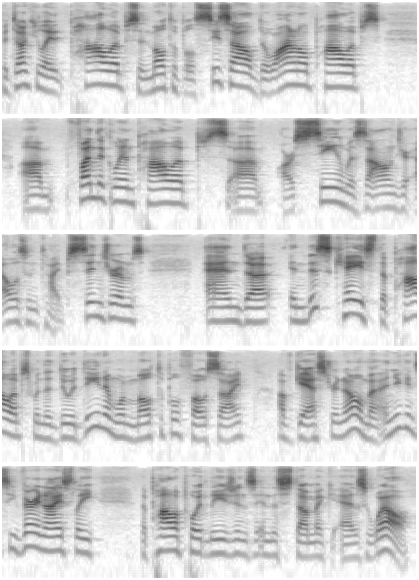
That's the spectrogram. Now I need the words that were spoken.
pedunculated polyps and multiple sessile duodenal polyps. Um, gland polyps uh, are seen with Zollinger-Ellison type syndromes. And uh, in this case, the polyps, when the duodenum were multiple foci, of gastrinoma. And you can see very nicely the polypoid lesions in the stomach as well.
